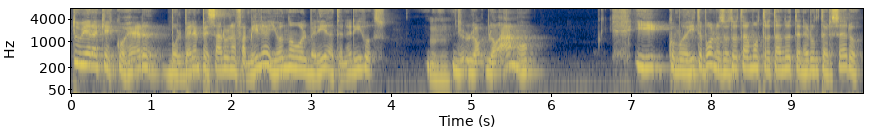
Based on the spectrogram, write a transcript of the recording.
tuviera que escoger volver a empezar una familia, yo no volvería a tener hijos. Ujú. Lo, lo amo. Y como dijiste, pues nosotros estábamos tratando de tener un tercero.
